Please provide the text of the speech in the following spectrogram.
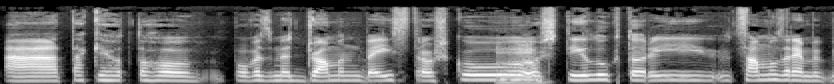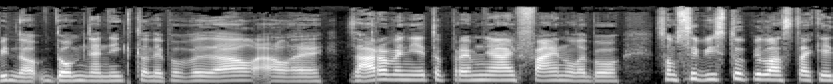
a takého toho, povedzme, drum and bass trošku mm. štýlu, ktorý samozrejme by do, do mňa nikto nepovedal, ale zároveň je to pre mňa aj fajn, lebo som si vystúpila z takej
